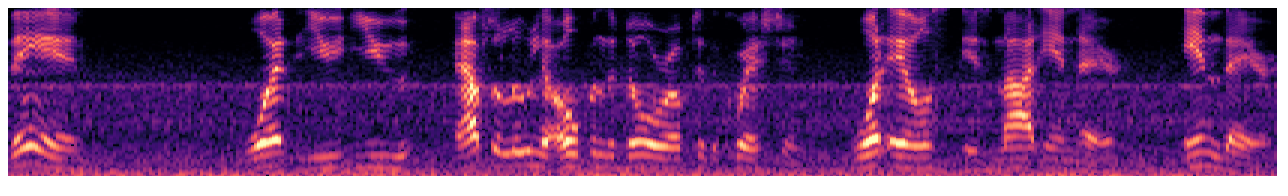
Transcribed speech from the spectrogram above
then what you you absolutely open the door up to the question, what else is not in there? In there.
